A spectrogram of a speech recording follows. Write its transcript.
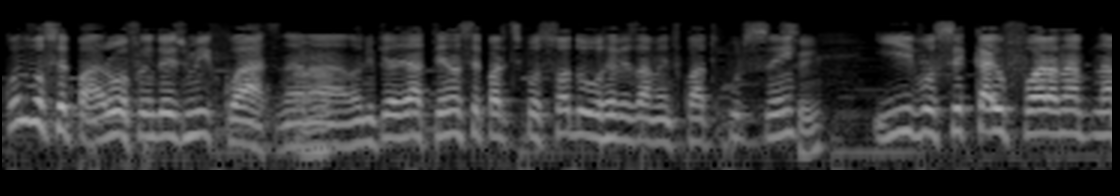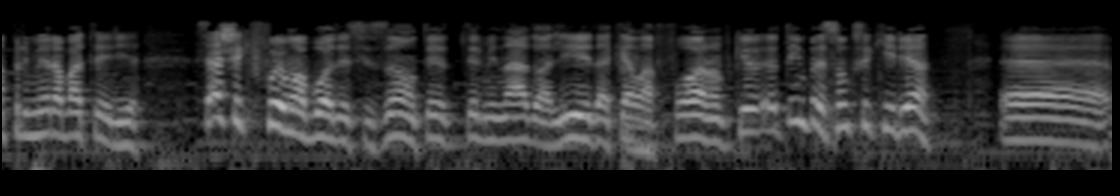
Quando você parou, foi em 2004, né? Na, Aham. na Olimpíada de Atenas, você participou só do revezamento 4 por 100 Sim. e você caiu fora na, na primeira bateria. Você acha que foi uma boa decisão ter terminado ali daquela forma? Porque eu tenho a impressão que você queria. É,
